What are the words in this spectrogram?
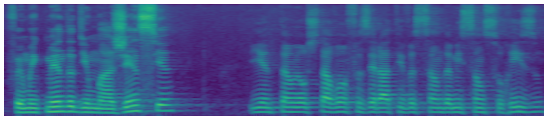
foi uma encomenda de uma agência e então eles estavam a fazer a ativação da Missão Sorriso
